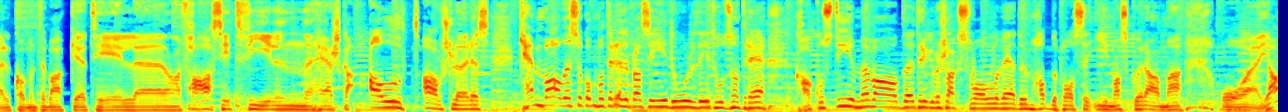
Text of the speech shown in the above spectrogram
velkommen tilbake til uh, fasitfilen. Her skal alt avsløres. Hvem var det som kom på tredjeplass i Idol i 2003? Hva kostyme var det Trygve Slagsvold Vedum hadde på seg i Maskorama? Og ja,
